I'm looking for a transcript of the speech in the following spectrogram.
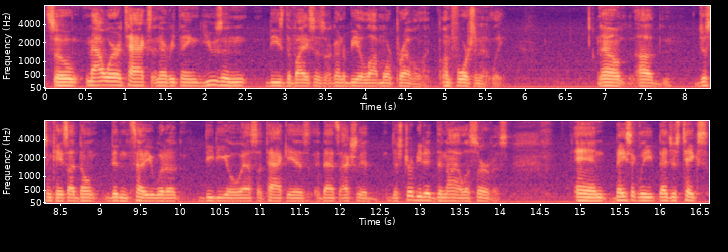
So malware attacks and everything using these devices are going to be a lot more prevalent, unfortunately. Now, uh, just in case I don't didn't tell you what a DDoS attack is, that's actually a distributed denial of service. And basically that just takes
